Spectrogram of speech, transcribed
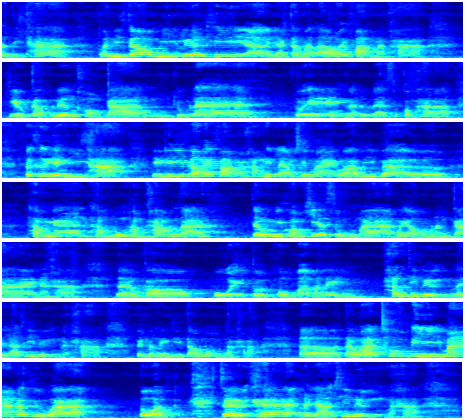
วัสดีค่ะ วันนี้ก็มีเรื่องที่อยากจะมาเล่าให้ฟังนะคะ เกี่ยวกับเรื่องของการดูแลตัวเองและดูแลสุขภาพ ก็คืออย่างนี้ค่ะ อย่างที่ยิบเล่าให้ฟังครั้งที่แล้วใช่ไหมว่าวิบเออทำงานหามรุ่งหามค่ำนะจะมีความเครียดสูงมากไม่ออกกำลังกายนะคะ แล้วก็ป่วยตรวจพบมะเร็งขั้นที่หนึ่งระยะที่หนึ่งนะคะ เป็นมะเร็งที่เต้านมนะคะแต่ว่าโชคดีมากก็คือว่า ตรวจเจอแค่ระยะที่หนึ่งนะคะ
